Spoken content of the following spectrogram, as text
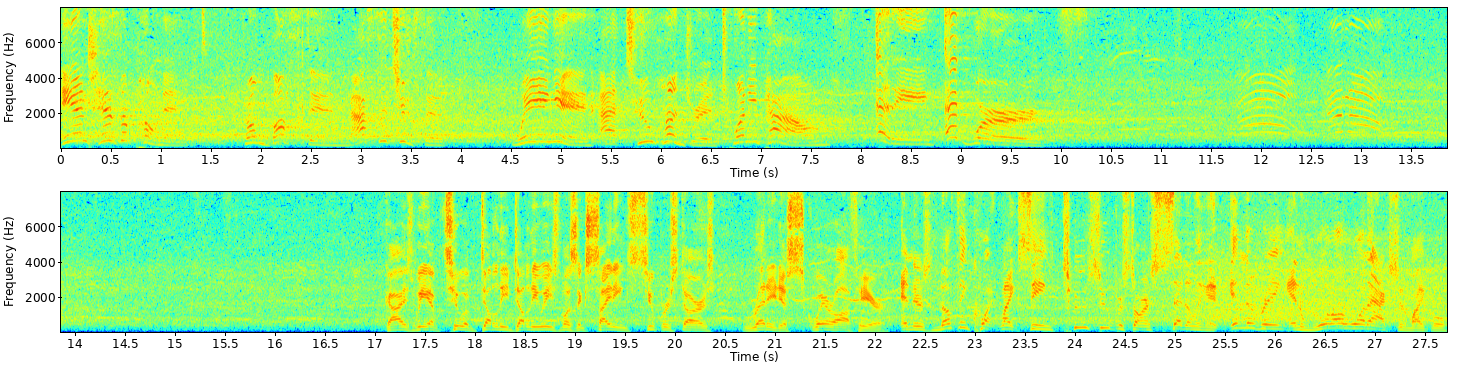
And his opponent from Boston, Massachusetts, weighing in at 220 pounds, Eddie Edwards. Guys, we have two of WWE's most exciting superstars ready to square off here. And there's nothing quite like seeing two superstars settling it in the ring in one-on-one -on -one action, Michael.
